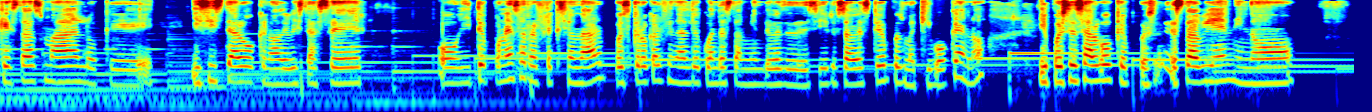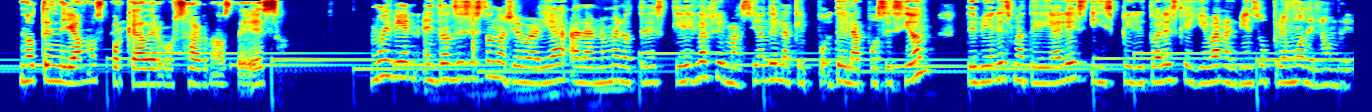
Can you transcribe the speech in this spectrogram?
que estás mal o que hiciste algo que no debiste hacer y te pones a reflexionar, pues creo que al final de cuentas también debes de decir, ¿sabes qué? Pues me equivoqué, ¿no? Y pues es algo que pues está bien y no, no tendríamos por qué avergonzarnos de eso. Muy bien, entonces esto nos llevaría a la número tres, que es la afirmación de la, que, de la posesión de bienes materiales y espirituales que llevan al bien supremo del hombre.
